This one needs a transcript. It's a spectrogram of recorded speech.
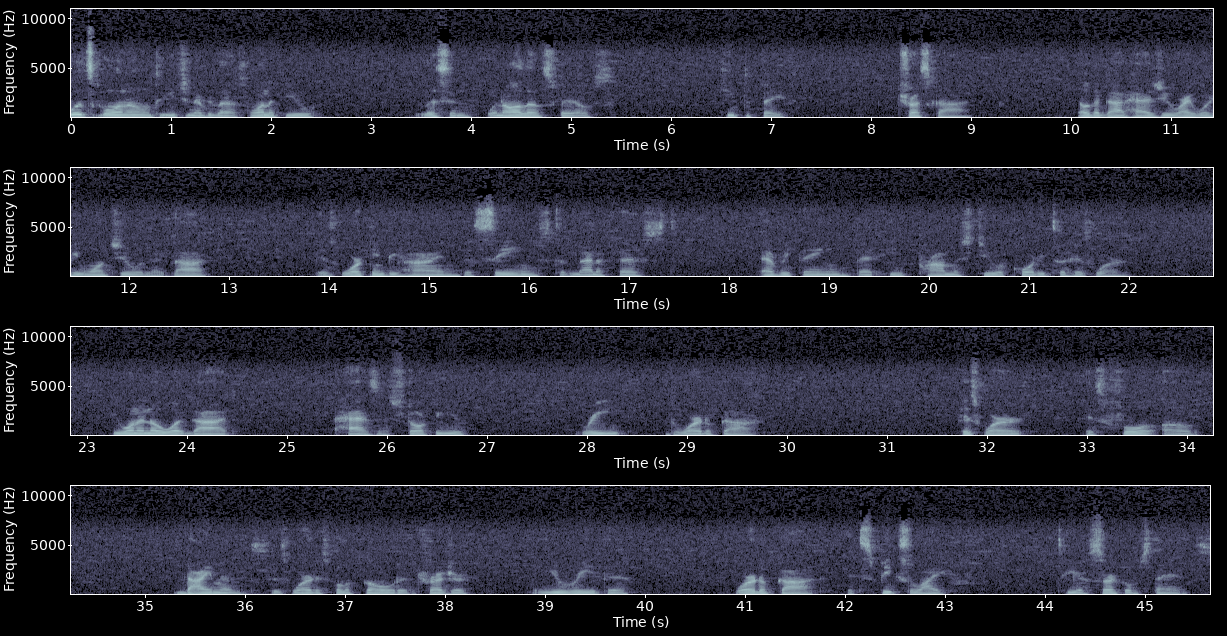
What's going on to each and every last one of you? Listen, when all else fails, keep the faith. Trust God. Know that God has you right where He wants you and that God is working behind the scenes to manifest everything that He promised you according to His word. You want to know what God has in store for you? Read the Word of God. His Word is full of diamonds. His Word is full of gold and treasure. When you read the Word of God, it speaks life to your circumstance,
